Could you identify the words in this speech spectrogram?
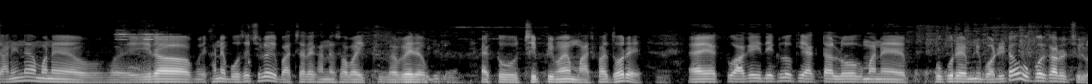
জানি না মানে এরা এখানে বসেছিল, এই বাচ্চারা এখানে সবাই ক্লাবের একটু ছিপি মানে মাছ ফাছ ধরে। একটু আগেই দেখল কি একটা লোক মানে পুকুরে এমনি বডিটাও উপর কারও ছিল।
